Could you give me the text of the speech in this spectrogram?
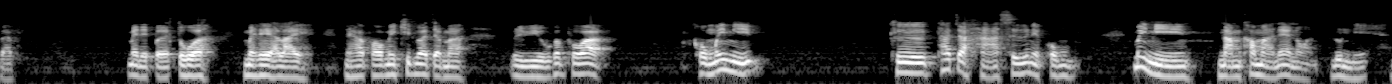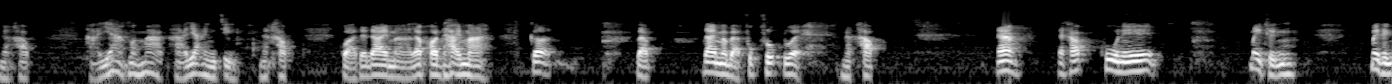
แบบไม่ได้เปิดตัวไม่ได้อะไรนะครับ เพราะไม่คิดว่าจะมารีวิวก็เพราะว่าคงไม่มี คือถ้าจะหาซื้อเนี่ยคงไม่มีนำเข้ามาแน่นอนรุ่นนี้นะครับ หายากมากๆ หายากจริง ๆนะครับ กว่าจะได้มาแล้วพอได้มาก็แบบได้มาแบบฟลุกๆด้วยนะครับ นะนะครับ คู่นี้ไม่ถึงไม่ถึง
